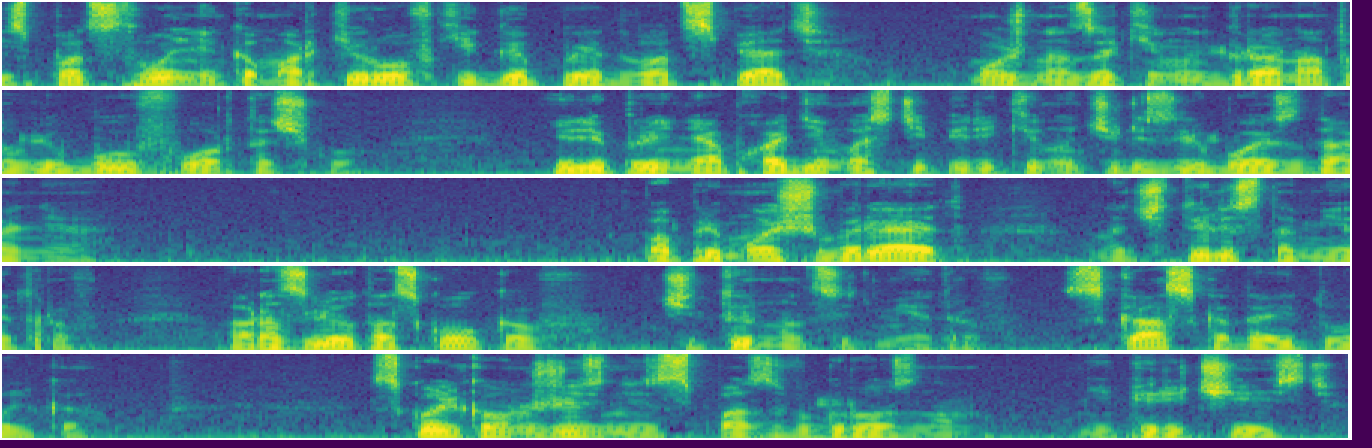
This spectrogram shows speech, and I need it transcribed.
Из подствольника маркировки ГП-25 можно закинуть гранату в любую форточку или при необходимости перекинуть через любое здание. По прямой швыряет на 400 метров, а разлет осколков 14 метров. Сказка, да и только. Сколько он жизни спас в Грозном, не перечесть.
